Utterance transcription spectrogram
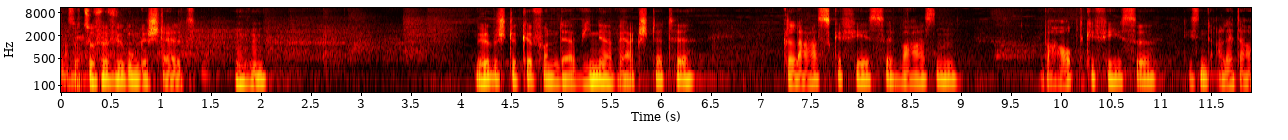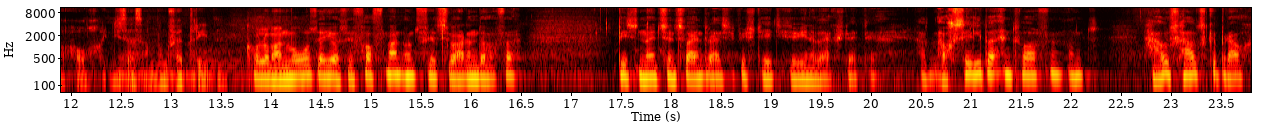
also zur Verfügung gestellt. Mhm. Möbelstücke von der Wiener Werkstätte, Glasgefäße, Vasen, überhaupt Gefäße, die sind alle da auch in dieser ja. Sammlung vertreten. Koloman Moser, Josef Hoffmann und Fritz Warendorfer. Bis 1932 besteht diese Wiener Werkstätte. Hatten auch Silber entworfen und Haushaltsgebrauch.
